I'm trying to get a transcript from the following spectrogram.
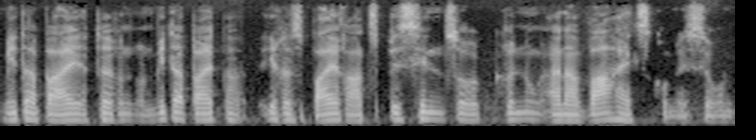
Mitarbeiterinnen und Mitarbeiter ihres Beirats bis hin zur Gründung einer Wahrheitskommission.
